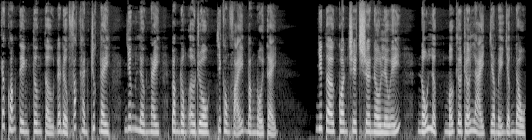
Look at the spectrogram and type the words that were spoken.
Các khoản tiền tương tự đã được phát hành trước đây, nhưng lần này bằng đồng euro chứ không phải bằng nội tệ. Như tờ Wall Street Journal lưu ý, nỗ lực mở cửa trở lại do Mỹ dẫn đầu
